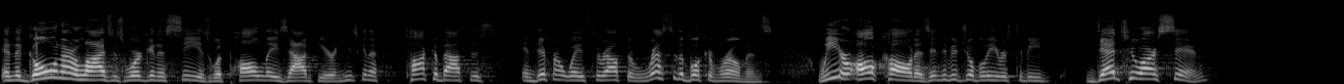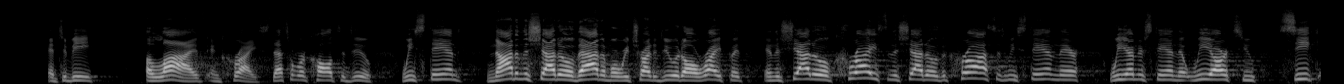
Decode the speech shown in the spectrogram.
And the goal in our lives, as we're going to see, is what Paul lays out here. And he's going to talk about this in different ways throughout the rest of the book of Romans. We are all called as individual believers to be dead to our sin and to be alive in Christ. That's what we're called to do. We stand not in the shadow of Adam where we try to do it all right, but in the shadow of Christ, in the shadow of the cross, as we stand there, we understand that we are to seek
